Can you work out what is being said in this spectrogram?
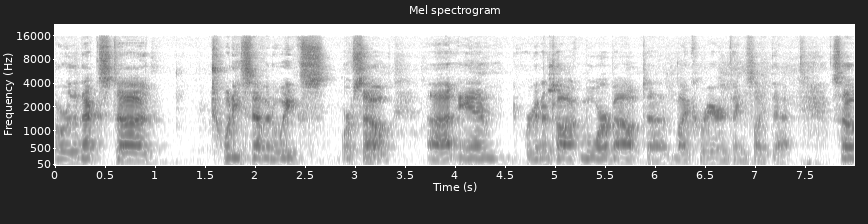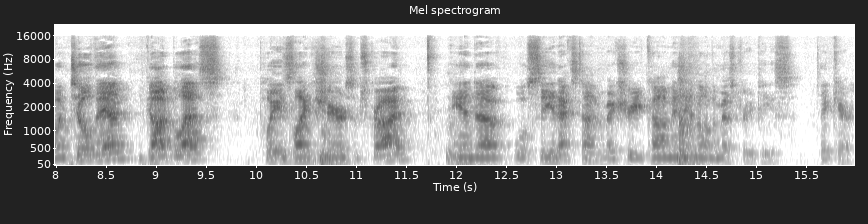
over the next uh, 27 weeks or so. and we're going to talk more about my career and things like that. So until then, God bless. Please like, share, and subscribe. And uh, we'll see you next time. And make sure you comment in on the mystery piece. Take care.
